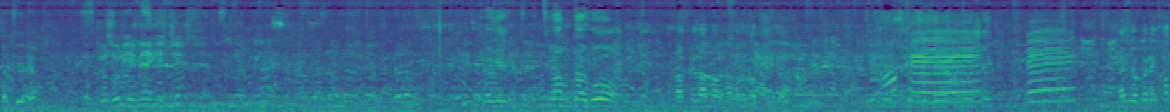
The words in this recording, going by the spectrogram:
모르겠어. 똑같아요. 여기 트람 타고 바클라바 먹으러 갑시다. 드실 수 있으세요? 네. 난 이번에 컵.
